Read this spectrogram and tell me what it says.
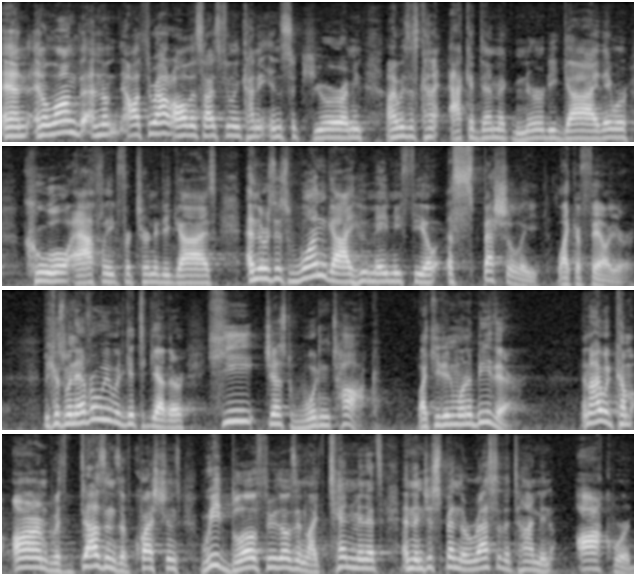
And, and along the, and uh, throughout all this, I was feeling kind of insecure. I mean, I was this kind of academic, nerdy guy. They were cool athlete fraternity guys. And there was this one guy who made me feel especially like a failure. Because whenever we would get together, he just wouldn't talk, like he didn't want to be there. And I would come armed with dozens of questions. We'd blow through those in like 10 minutes and then just spend the rest of the time in awkward,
